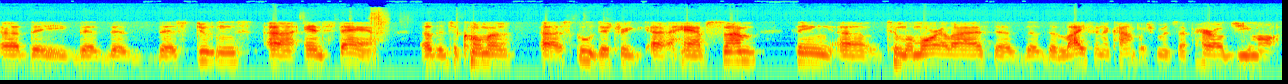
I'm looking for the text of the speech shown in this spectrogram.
uh, the, the, the the students uh, and staff of the Tacoma uh, School District uh, have something uh, to memorialize the, the, the life and accomplishments of Harold G. Moss.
